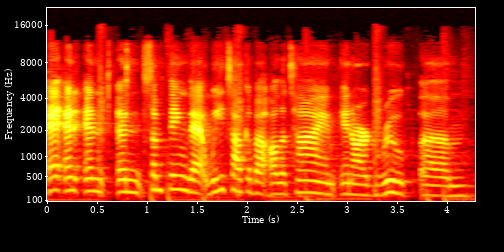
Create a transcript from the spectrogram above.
And, and and and something that we talk about all the time in our group um,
